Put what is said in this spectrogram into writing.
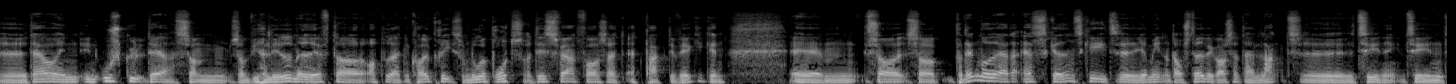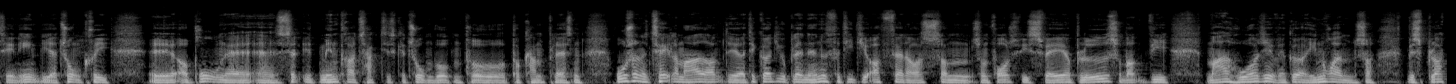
øh, der er jo en, en uskyld der, som, som vi har levet med efter ophøret af den kolde krig, som nu er brudt, og det er svært for os at, at pakke det væk igen. Øh, så, så på den måde er, der, er skaden sket. Øh, jeg mener dog stadigvæk også, at der er langt øh, til, en, til, en, til en egentlig atomkrig, øh, og brugen af, af selv et mindre taktisk atomvåben på, på kamppladsen. Russerne taler meget om det, og det gør de jo blandt andet, fordi de opfatter os som, som forholdsvis svage og bløde, som om vi meget hurtigt vil gøre indrømmelser. Hvis blot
